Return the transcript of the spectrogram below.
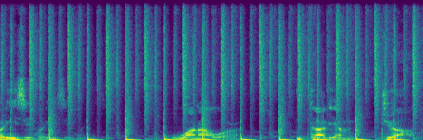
Parisi. One Hour Italian Job.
